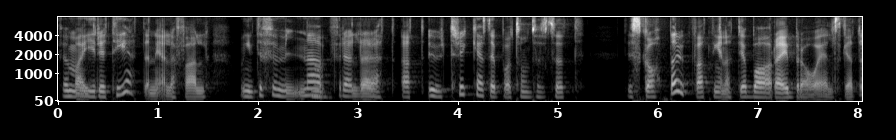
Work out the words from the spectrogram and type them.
för majoriteten i alla fall och inte för mina mm. föräldrar att, att uttrycka sig på ett sånt sätt så att det skapar uppfattningen att jag bara är bra och älskad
